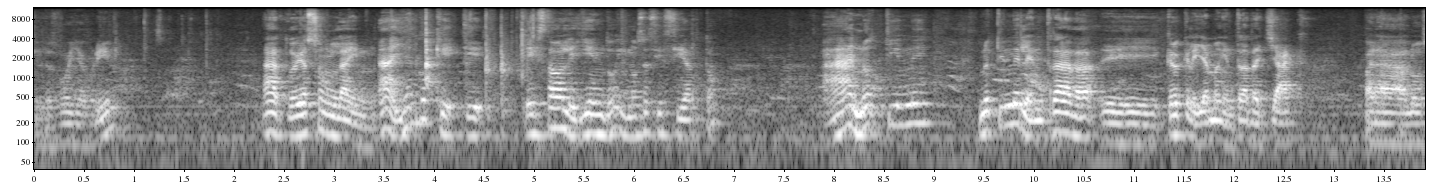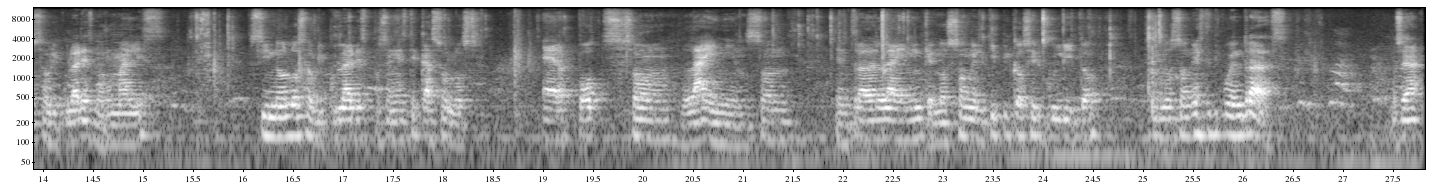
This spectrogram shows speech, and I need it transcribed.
que los voy a abrir. Ah, todavía son line. Ah, y algo que, he estado leyendo y no sé si es cierto. Ah, no tiene, no tiene la entrada, eh, creo que le llaman entrada jack para los auriculares normales. Sino los auriculares, pues en este caso los AirPods son Lightning, son entrada Lightning que no son el típico circulito, sino son este tipo de entradas. O sea,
